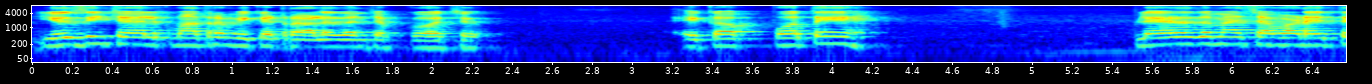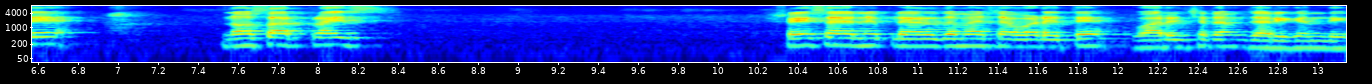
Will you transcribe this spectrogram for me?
యూజీ చాయల్కి మాత్రం వికెట్ రాలేదని చెప్పుకోవచ్చు. ఇకపోతే player of the match award అయితే నో సర్ప్రైజ్ శ్రేయస్ అయ్యర్ని ప్లేయర్ ఆఫ్ ద మ్యాచ్ అవార్డైతే అయితే వారించడం జరిగింది.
